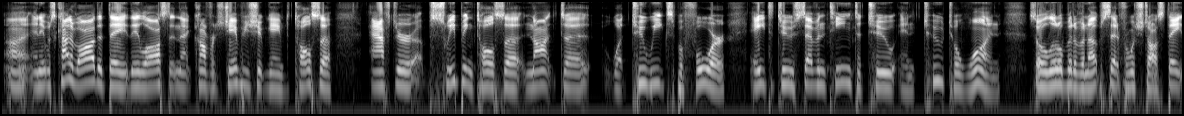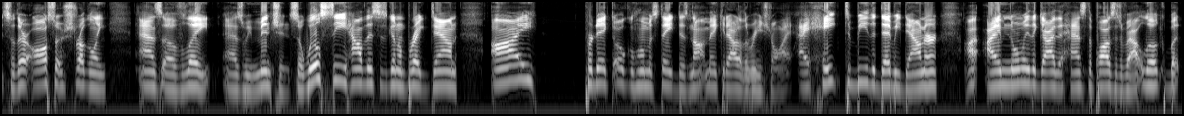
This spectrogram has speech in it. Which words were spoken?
Uh, and it was kind of odd that they they lost in that conference championship game to Tulsa after sweeping Tulsa not uh, what two weeks before 8 to 2 17 to 2 and 2 to 1 so a little bit of an upset for wichita state. So they're also struggling as of late as we mentioned. So we'll see how this is going to break down. I predict Oklahoma State does not make it out of the regional. I, I hate to be the Debbie Downer. I, I'm normally the guy that has the positive outlook, but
